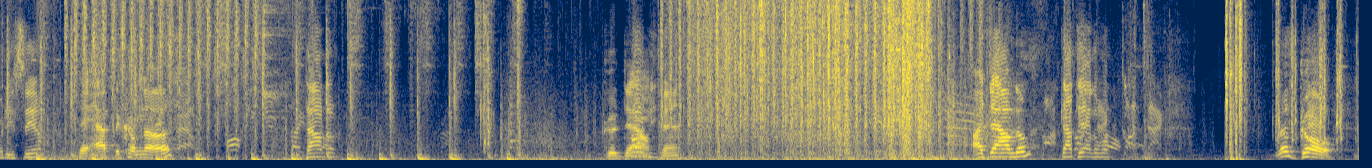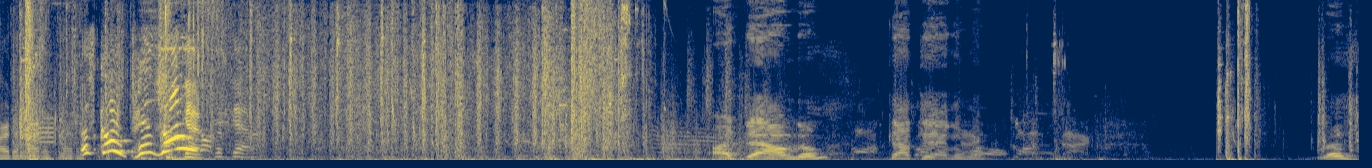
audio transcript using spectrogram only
Where do you see him? They have to come to us. Marking you Downed zone. him. Good down, Bobby. Pin. I downed him. Got the other one. Let's go. Murder, murder, murder. Let's go, Pin's on. Yeah, let's get. I downed him. Got the other one. Let's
